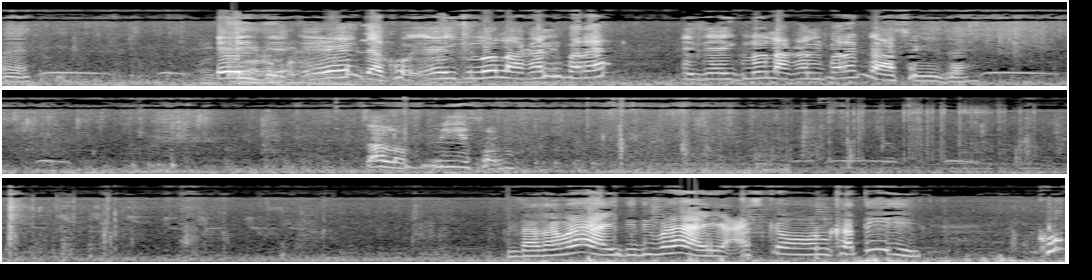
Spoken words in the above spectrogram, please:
হ্যাঁ এই যে এই দেখো এইগুলো লাগালি পারে এই যে এইগুলো লাগালি পারে গাছ হয়ে যায়। চলো নিয়ে চলো। দাদা ভাই দিদি ভাই আজকে ওল খাতি? খুব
